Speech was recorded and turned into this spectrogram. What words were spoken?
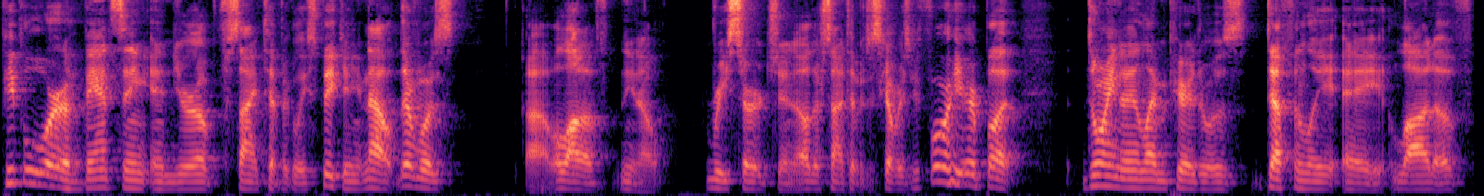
people were advancing in europe scientifically speaking. Now there was uh, a lot of you know research and other scientific discoveries before here but during the enlightenment period there was definitely a lot of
